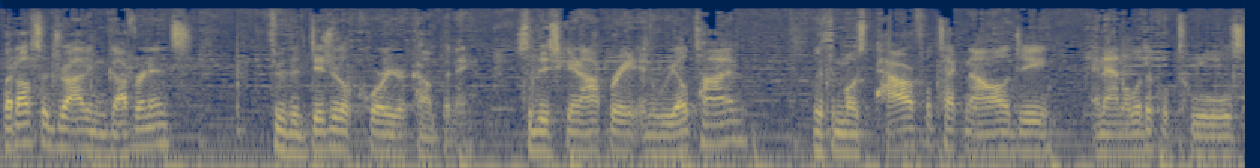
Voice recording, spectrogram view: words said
but also driving governance through the digital core of your company so that you can operate in real time with the most powerful technology and analytical tools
